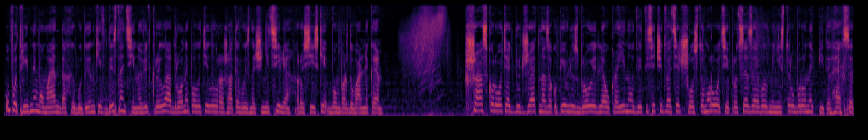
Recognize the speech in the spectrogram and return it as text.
У потрібний момент дахи будинків дистанційно відкрили, а дрони полетіли уражати визначені цілі російські бомбардувальники. США скоротять бюджет на закупівлю зброї для України у 2026 році. Про це заявив міністр оборони Піт Гексет.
